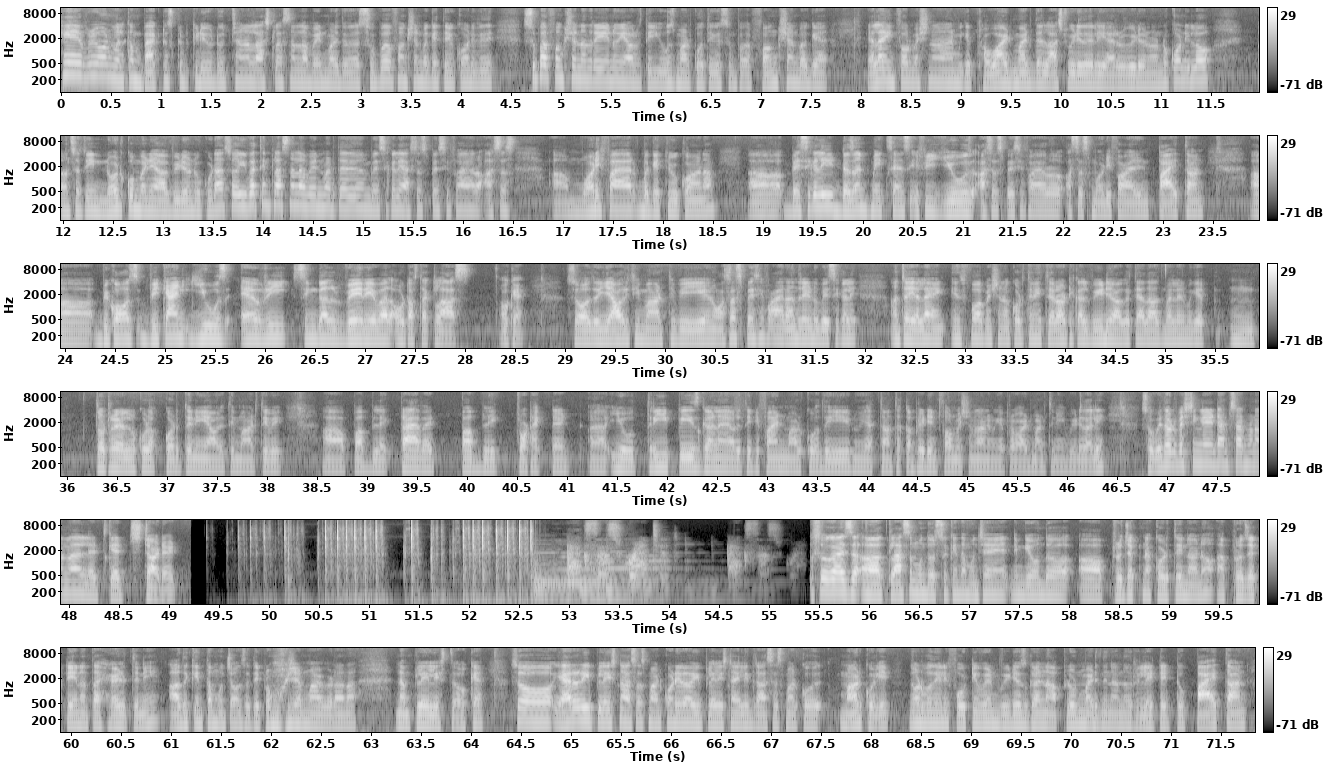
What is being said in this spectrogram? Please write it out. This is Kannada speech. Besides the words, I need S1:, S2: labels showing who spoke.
S1: Hey everyone welcome back to script YouTube channel last ಕ್ಲಾಸ್ನಲ್ಲಿ ನಾವು ಏನು ಮಾಡಿದ್ವಿ ಅಂದರೆ ಸೂಪರ್ ಫಂಕ್ಷನ್ ಬಗ್ಗೆ ತಿಳ್ಕೊಂಡಿದ್ವಿ. ಸೂಪರ್ ಫಂಕ್ಷನ್ ಅಂದರೆ ಏನು? ಯಾವ ರೀತಿ ಯೂಸ್ ಮಾಡ್ಕೋತೀವಿ? ಸೂಪರ್ ಫಂಕ್ಷನ್ ಬಗ್ಗೆ ಎಲ್ಲ ಇನ್ಫಾರ್ಮೇಷನ್ ನಮಗೆ ಪ್ರೊವೈಡ್ ಮಾಡಿದೆ. ಲಾಸ್ಟ್ ವೀಡಿಯೋದಲ್ಲಿ ಯಾರು ವೀಡಿಯೋ ನೋಡ್ಕೊಂಡಿಲ್ಲೋ, ಒಂದ್ಸತಿ ನೋಡ್ಕೊಂಬನ್ನಿ ಆ ವಿಡಿಯೋನು ಕೂಡ. ಸೊ ಇವತ್ತಿನ ಕ್ಲಾಸ್ನಲ್ಲಿ ನಾವು ಏನು ಮಾಡ್ತಾ ಇದ್ದೀವಿ basically access specifier access modifier ಬಗ್ಗೆ ತಿಳ್ಕೊಳ್ಳೋಣ. Basically doesn't make sense if you use access specifier access modifier in Python because we can use every single variable out of the class okay so ಅದು ಯಾವ ರೀತಿ ಮಾಡ್ತೀವಿ, ಏನು ಹೊಸ ಸ್ಪೆಸಿಫೈರ್ ಅಂದರೆ ಏನು ಬೇಸಿಕಲಿ ಅಂತ ಎಲ್ಲ ಇನ್ಫಾರ್ಮೇಷನ್ ಕೊಡ್ತೀನಿ. ಥೆರಾಟಿಕಲ್ ವೀಡಿಯೋ ಆಗುತ್ತೆ, ಅದಾದಮೇಲೆ ನಿಮಗೆ ಟ್ಯೂಟೋರಿಯಲ್ನು ಕೂಡ ಕೊಡ್ತೀನಿ ಯಾವ ರೀತಿ ಮಾಡ್ತೀವಿ. ಪಬ್ಲಿಕ್ ಪ್ರೈವೇಟ್ ಪಬ್ಲಿಕ್ ಪ್ರೊಟೆಕ್ಟೆಡ್ ಇವು ತ್ರೀ ಪೀಸ್ಗಳನ್ನ ಯಾವ ರೀತಿ ಡಿಫೈನ್ ಮಾಡ್ಕೋದು ಏನು, ಎತ್ತ ಅಂತ ಕಂಪ್ಲೀಟ್ ಇನ್ಫಾರ್ಮೇಷನ್ ನಿಮಗೆ ಪ್ರೊವೈಡ್ ಮಾಡ್ತೀನಿ ಈ ವಿಡಿಯೋದಲ್ಲಿ so without wasting any time start ಮಾಡೋಣ. Let's get started so guys class ಮುಂದುವರ್ಸೋಕ್ಕಿಂತ ಮುಂಚೆ ನಿಮಗೆ ಒಂದು ಪ್ರೊಜೆಕ್ಟ್ನ ಕೊಡ್ತೀನಿ ನಾನು. ಆ ಪ್ರಾಜೆಕ್ಟ್ ಏನಂತ ಹೇಳ್ತೀನಿ. ಅದಕ್ಕಿಂತ ಮುಂಚೆ ಒಂದು ಸತಿ ಪ್ರಮೋಷನ್ ಮಾಡಿಬಿಡೋಣ ನಮ್ಮ ಪ್ಲೇ ಲಿಸ್ಟ್ ಓಕೆ ಸೊ ಯಾರು ಈ ಪ್ಲೇಸ್ನ ಅಸೆಸ್ ಮಾಡ್ಕೊಂಡಿರೋ, ಈ ಪ್ಲೇಲಿಸ್ಟ್ನ ಇಲ್ಲಿಂದ ಅಸೆಸ್ ಮಾಡ್ಕೊ, ಮಾಡ್ಕೊಳ್ಳಿ. ನೋಡ್ಬೋದು ಇಲ್ಲಿ ಫೋರ್ಟಿ ಒನ್ ವೀಡಿಯೋಸ್ಗಳನ್ನ ಅಪ್ಲೋಡ್ ಮಾಡಿದ್ದೀನಿ ನಾನು ರಿಲೇಟೆಡ್ ಟು ಪಾಯ್ತಾನ್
